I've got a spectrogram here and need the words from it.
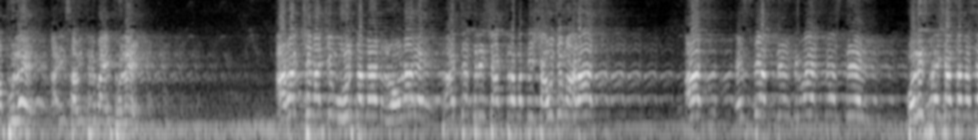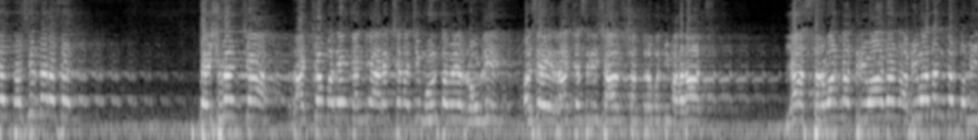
महात्मा फुले आणि सावित्रीबाई फुले. आरक्षणाची मुहूर्तमेढ रोवणारे राज्यश्री छत्रपती शाहूजी महाराज. आज एसपी असतील डीवायएसपी असतील पोलीस प्रशासन असेल तहसीलदार असेल पेशव्यांच्या राज्यामध्ये ज्यांनी आरक्षणाची मुहूर्तमेढ रोवली असे राज्यश्री शाह छत्रपती महाराज या सर्वांना त्रिवादन अभिवादन करतो मी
